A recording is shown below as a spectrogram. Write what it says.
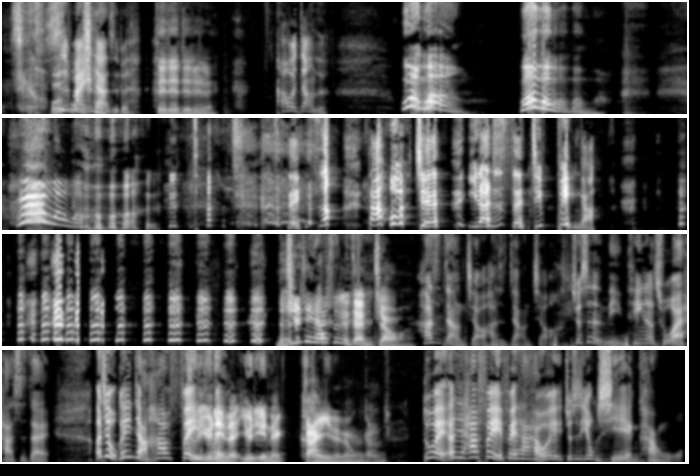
示范一下，是不是？对对对对对，他会这样子，汪汪汪汪汪汪汪哇哇哇！谁知道他会觉得依然是神经病啊？你确定他真的这样叫吗？他是这样叫，他是这样叫，就是你听得出来他是在，而且我跟你讲，他吠有点在有点在干的那种感觉。对，而且他吠一吠，他还会就是用斜眼看我。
